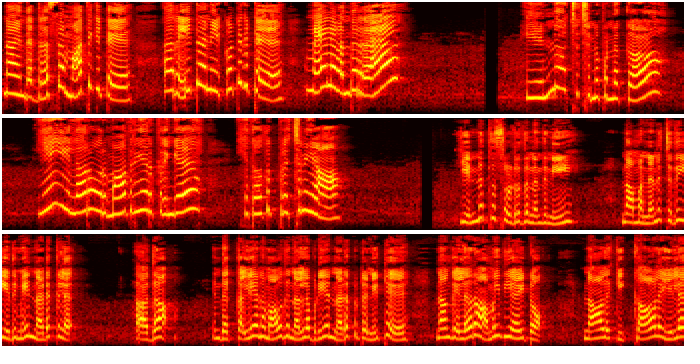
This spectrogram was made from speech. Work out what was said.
நான் இந்த ட்ரெஸ்ஸை மாத்திக்கிட்டு ரீட்டா நீ கூட்டிக்கிட்டு மேல வந்துடுறேன் என்னாச்சு சின்ன பண்ணக்கா ஏன் எல்லாரும் ஒரு மாதிரியா இருக்கீங்க ஏதாவது பிரச்சனையா என்னத்த சொல்கிறது நந்தினி? நாம் நினச்சது எதுவுமே நடக்கலை. அதான் இந்த கல்யாணமாவது நல்லபடியாக நடக்கட்டும்னுட்டு நாங்கள் எல்லாரும் அமைதியாயிட்டோம். நாளைக்கு காலையில்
